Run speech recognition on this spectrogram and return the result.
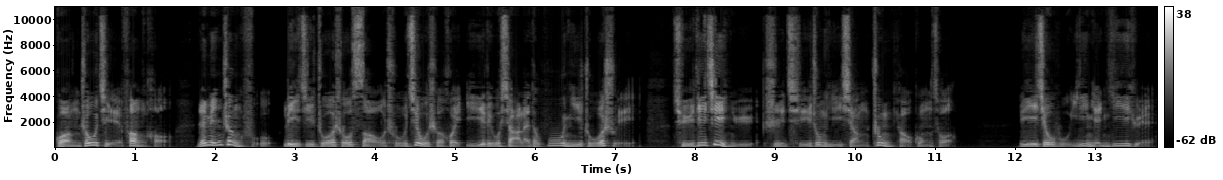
广州解放后，人民政府立即着手扫除旧社会遗留下来的污泥浊水，取缔妓女是其中一项重要工作。一九五一年一月。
